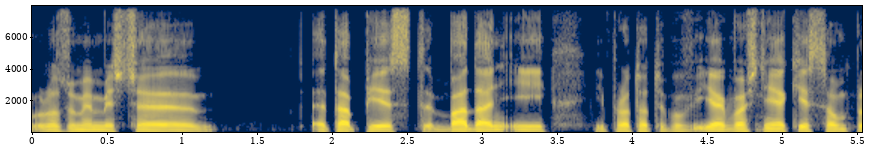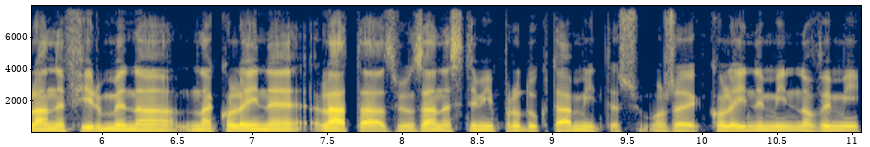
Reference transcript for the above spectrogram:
rozumiem, jeszcze etap jest badań i, i prototypów. I jak właśnie jakie są plany firmy na, na kolejne lata związane z tymi produktami, też może kolejnymi nowymi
